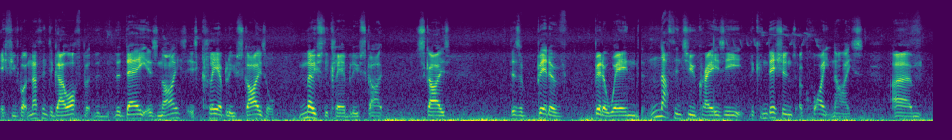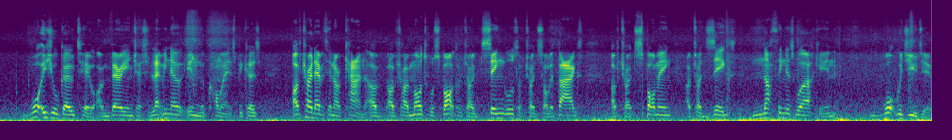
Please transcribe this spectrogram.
If you've got nothing to go off but the, the day is nice it's clear blue skies or mostly clear blue sky skies there's a bit of bit of wind nothing too crazy the conditions are quite nice. Um, what is your go-to? I'm very interested. Let me know in the comments because i've tried everything i can. I've, I've tried multiple spots i've tried singles i've tried solid bags i've tried spomming i've tried zigs nothing is working what would you do?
